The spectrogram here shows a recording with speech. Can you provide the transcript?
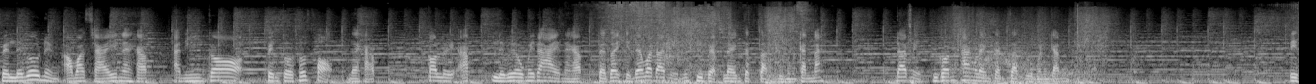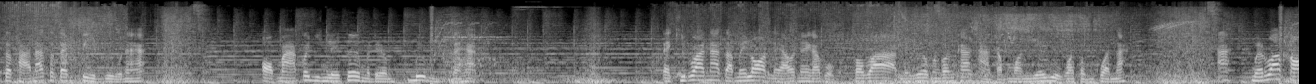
เป็นเลเวลหนึ่งเอามาใช้นะครับ อันนี้ก็เป็นตัวทดสอบนะครับ ก็เลยอัพเลเวลไม่ได้นะครับ แต่จะเห็นได้ว่าดาเมจนี่คือแบบแรงจัดๆอยู่เหมือนกันนะดาเมจคือค่อนข้างแรงจัดๆอยู่เหมือนกัน ติดสถานะสแตมปีดอยู่นะฮะ ออกมาก็ยิงเลเซอร์เหมือนเดิมบึ้มนะฮะ แต่คิดว่าน่าจะไม่รอดแล้วนะครับผม เพราะว่าเลเวลมันค่อนข้างห่างกับมอนเยอะอยู่พอสมควรนะอะเหมือนว่าเขา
